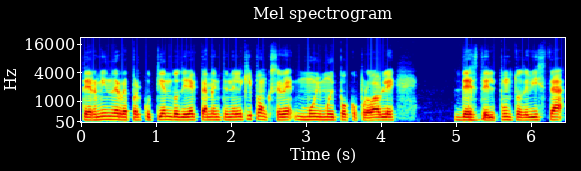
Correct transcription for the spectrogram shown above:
termine repercutiendo directamente en el equipo, aunque se ve muy, muy poco probable desde el punto de vista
